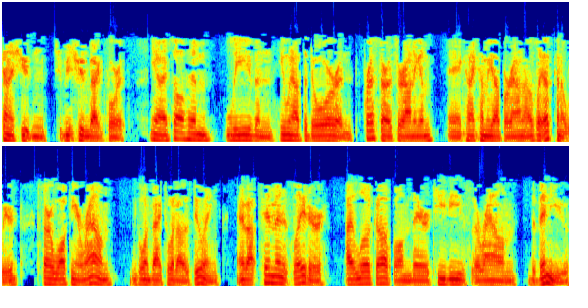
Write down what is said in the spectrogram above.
kind of shooting, shooting back and forth. You know, I saw him leave and he went out the door and press started surrounding him and kind of coming up around. I was like, that's kind of weird. Started walking around and going back to what I was doing. And about 10 minutes later, I look up on their TVs around the venue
